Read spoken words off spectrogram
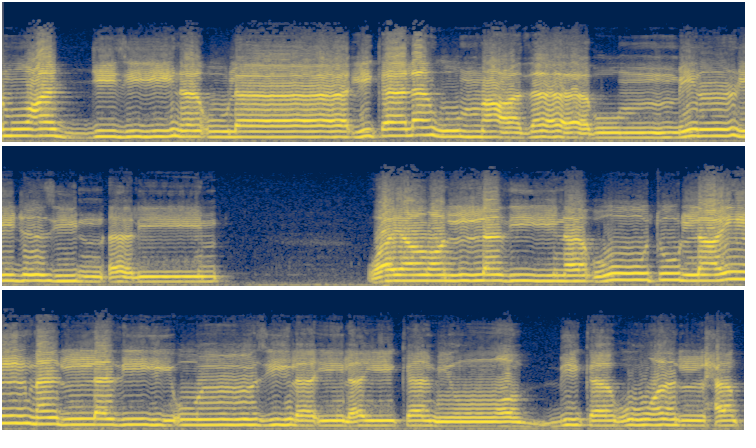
معجلين معجزين أولئك لهم عذاب من رجز أليم. ويرى الذين أوتوا العلم الذي أنزل إليك من ربك هو الحق.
